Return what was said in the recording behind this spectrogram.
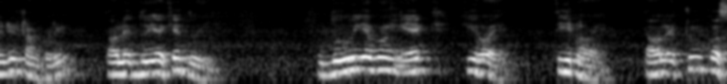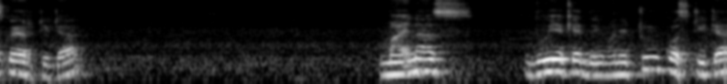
মিডিল টার্ম করি, তাহলে দুই একে দুই। দুই এবং এক কি হয়? তিন হয়। তাহলে টু কোস্কোয়ার টিটা মাইনাস দুই একে দুই মানে two cos theta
